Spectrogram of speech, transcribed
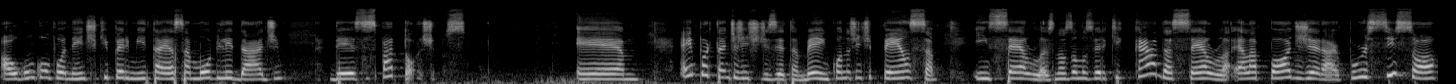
algum componente que permita essa mobilidade desses patógenos. É, é importante a gente dizer também, quando a gente pensa em células, nós vamos ver que cada célula ela pode gerar por si só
